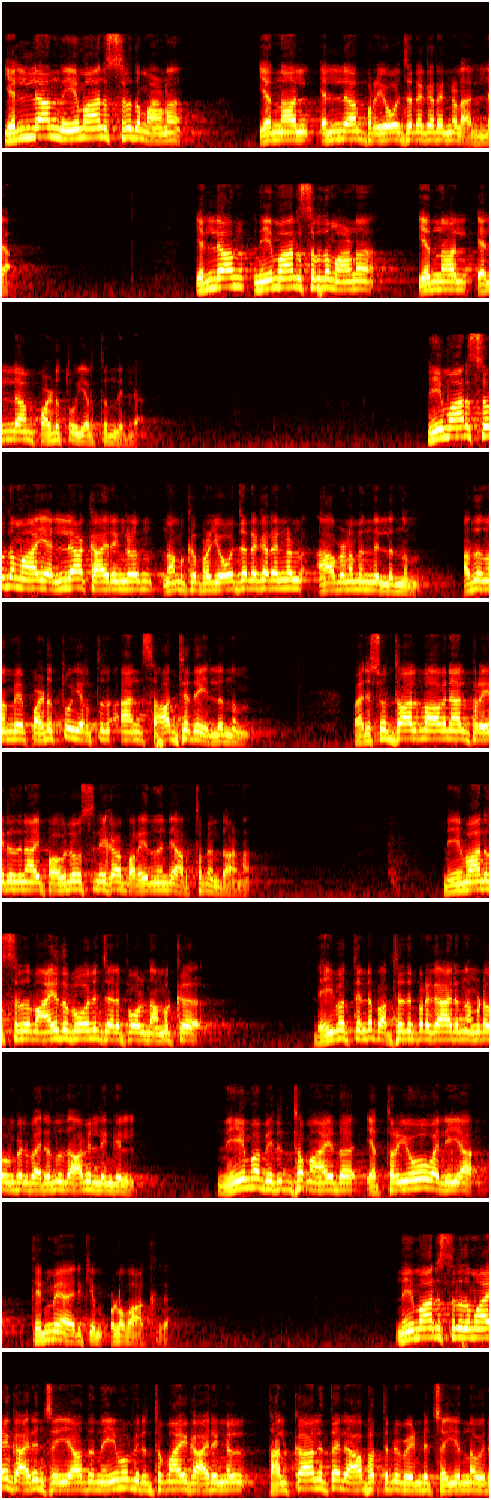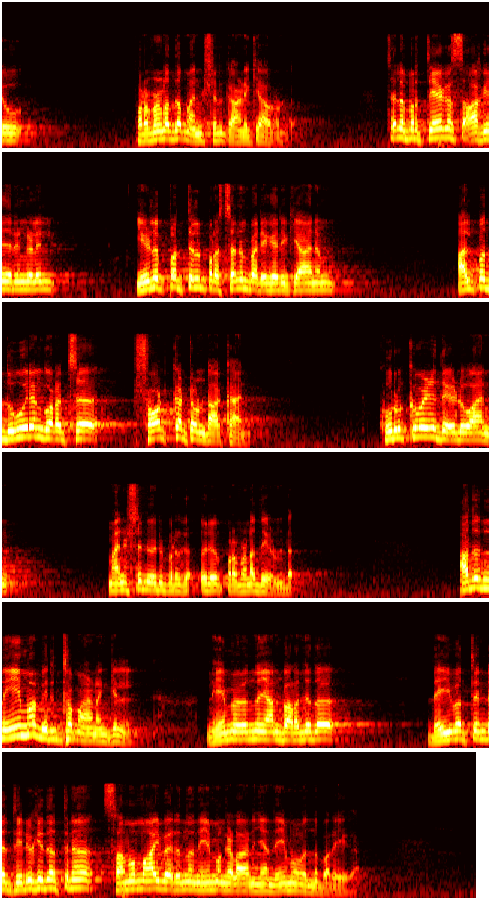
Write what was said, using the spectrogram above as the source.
എല്ലാം നിയമാനുസൃതമാണ് എന്നാൽ എല്ലാം പ്രയോജനകരങ്ങളല്ല. എല്ലാം നിയമാനുസൃതമാണ് എന്നാൽ എല്ലാം പടുത്തുയർത്തുന്നില്ല. നിയമാനുസൃതമായ എല്ലാ കാര്യങ്ങളും നമുക്ക് പ്രയോജനകരങ്ങൾ ആവണമെന്നില്ലെന്നും അത് നമ്മെ പടുത്തുയർത്താൻ സാധ്യതയില്ലെന്നും പരിശുദ്ധാത്മാവിനാൽ പ്രേരിതനായി പൗലോസ്ലിഹ പറയുന്നതിന്റെ അർത്ഥം എന്താണ്? നിയമാനുസൃതമായതുപോലും ചിലപ്പോൾ നമുക്ക് ദൈവത്തിന്റെ പദ്ധതി പ്രകാരം നമ്മുടെ മുമ്പിൽ വരുന്നതാവില്ലെങ്കിൽ നിയമവിരുദ്ധമായത് എത്രയോ വലിയ തിന്മയായിരിക്കും ഉളവാക്കുക. നിയമാനുസൃതമായ കാര്യം ചെയ്യാതെ നിയമവിരുദ്ധമായ കാര്യങ്ങൾ തൽക്കാലത്തെ ലാഭത്തിനു വേണ്ടി ചെയ്യുന്ന ഒരു പ്രവണത മനുഷ്യൻ കാണിക്കാറുണ്ട്. ചില പ്രത്യേക സാഹചര്യങ്ങളിൽ എളുപ്പത്തിൽ പ്രശ്നം പരിഹരിക്കാനും അല്പം ദൂരം കുറച്ച് ഷോർട്ട് കട്ട് ഉണ്ടാക്കാൻ കുറുക്കുവഴി തേടുവാൻ മനുഷ്യനൊരു പ്രക- ഒരു പ്രവണതയുണ്ട്. അത് നിയമവിരുദ്ധമാണെങ്കിൽ നിയമമെന്ന് ഞാൻ പറഞ്ഞത് ദൈവത്തിന്റെ തിരുഹിതത്തിന് സമമായി വരുന്ന നിയമങ്ങളാണ് ഞാൻ നിയമമെന്ന് പറയുക.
